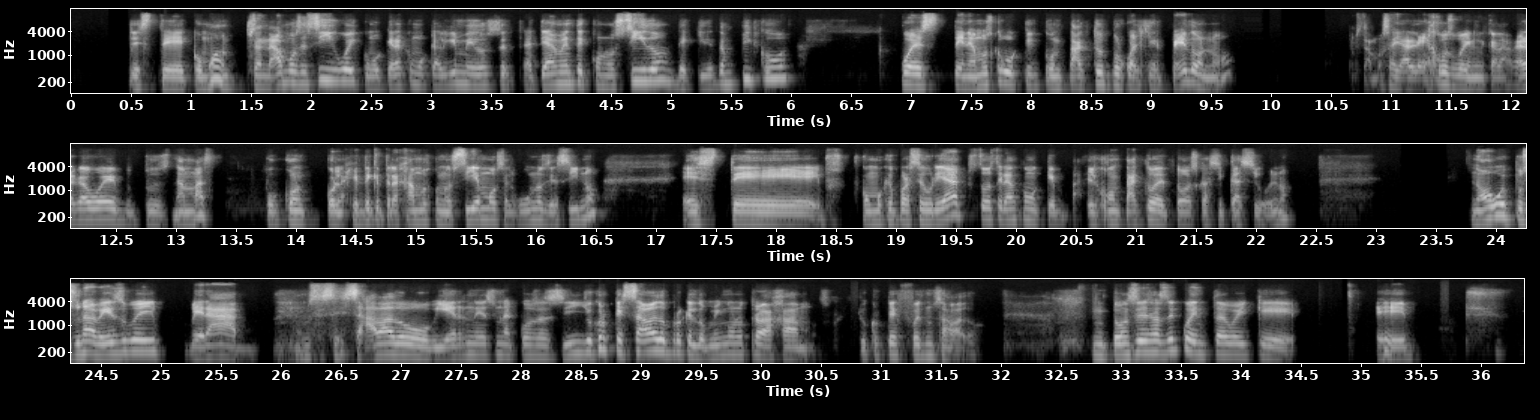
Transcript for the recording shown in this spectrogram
este, como pues, andábamos así, güey, como que era como que alguien medio relativamente conocido de aquí de Tampico, pues teníamos como que contacto por cualquier pedo, ¿no? Estamos allá lejos, güey, en el Calaverga, güey, pues nada más con, con la gente que trabajamos conocíamos algunos y así, ¿no? Este, pues como que por seguridad, pues todos tenían como que el contacto de todos, casi, casi, güey, ¿no? No, güey, pues una vez, güey, era, no sé si sábado o viernes, una cosa así. Yo creo que sábado porque el domingo no trabajábamos. Yo creo que fue un sábado. Entonces, haz de cuenta, güey, que eh,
